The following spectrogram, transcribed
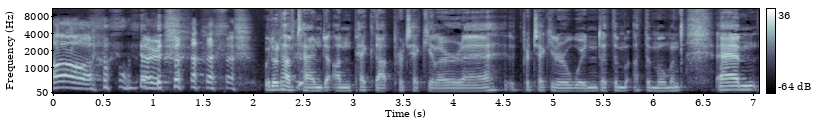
oh no. we don't have time to unpick that particular uh, particular wound at the at the moment. Um,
